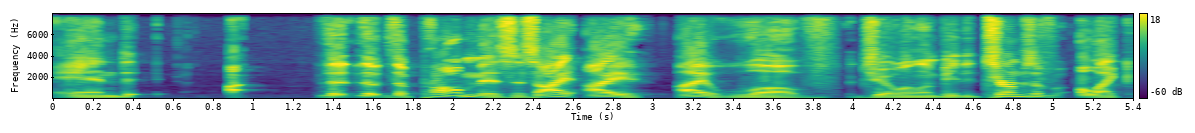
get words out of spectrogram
and the, the the problem is is I I I love Joel Embiid in terms of oh, like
